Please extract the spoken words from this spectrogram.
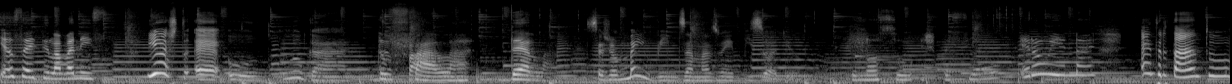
Eu sei Tila Vanice. e este é o Lugar Do Fala dela. Sejam bem-vindos a mais um episódio. Do nosso especial Heroínas. Entretanto,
